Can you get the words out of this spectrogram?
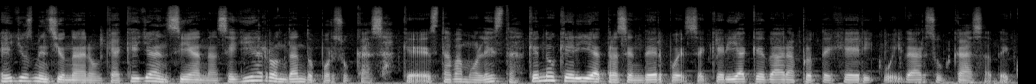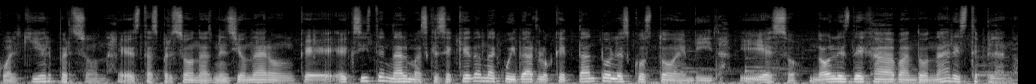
Ellos mencionaron que aquella anciana seguía rondando por su casa, que estaba molesta, que no quería trascender pues se quería quedar a proteger y cuidar su casa de cualquier persona. Estas personas mencionaron que existen almas que se quedan a cuidar lo que tanto les costó en vida, y eso no les deja abandonar este plano.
